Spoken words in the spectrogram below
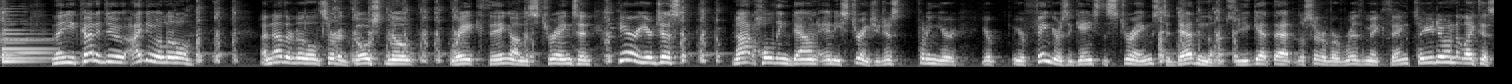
and then you kind of do, I do a little, another little sort of ghost note rake thing on the strings. And here you're just not holding down any strings. You're just putting your, your, your fingers against the strings to deaden them. So you get that sort of a rhythmic thing. So you're doing it like this.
